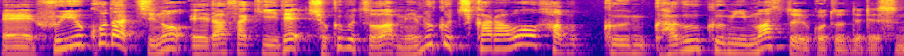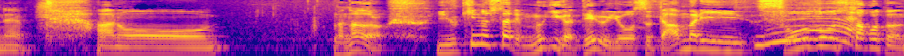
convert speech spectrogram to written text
えー冬木立の枝先で植物は芽吹く力を育み育みますということでですね。あのーまあ、なんだろう、雪の下で麦が出る様子ってあんまり想像したこと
